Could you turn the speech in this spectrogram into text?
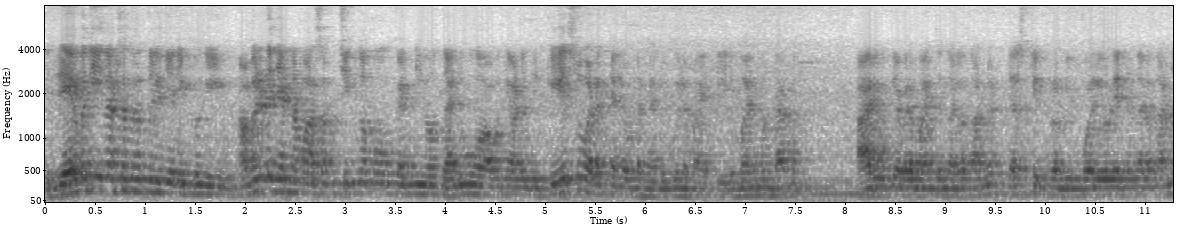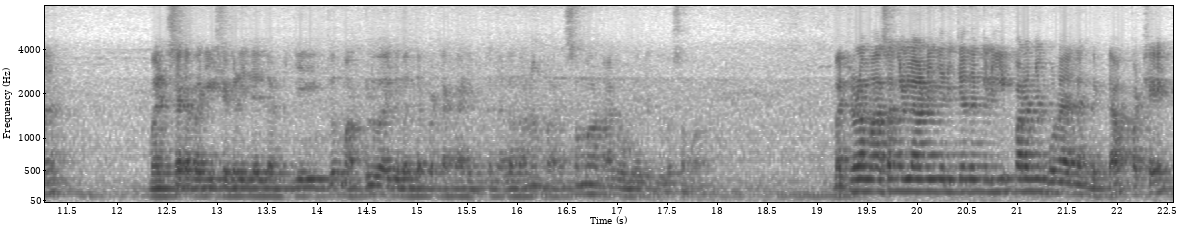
രേവതി നക്ഷത്രത്തിൽ ജനിക്കുകയും അവരുടെ ജന്മമാസം ചിങ്ങമോ കന്നിയോ ധനുവോ ആവുകയാണെങ്കിൽ കേസ് വഴക്കലുണ്ടെങ്കിൽ അനുകൂലമായ തീരുമാനമുണ്ടാകും. ആരോഗ്യപരമായിട്ട് നല്ലതാണ്. ടെസ്റ്റ് ഇന്റർവ്യൂ പോലെയുള്ള നല്ലതാണ്. മത്സര പരീക്ഷകളിലെല്ലാം വിജയിക്കും. മക്കളുമായിട്ട് ബന്ധപ്പെട്ട കാര്യമൊക്കെ നല്ലതാണ്. മനസ്സമാധാനമുള്ള ഒരു ദിവസമാണ്. മറ്റുള്ള മാസങ്ങളിലാണ് ജനിച്ചതെങ്കിൽ ഈ പറഞ്ഞ ഗുണമെല്ലാം കിട്ടാം. പക്ഷേ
